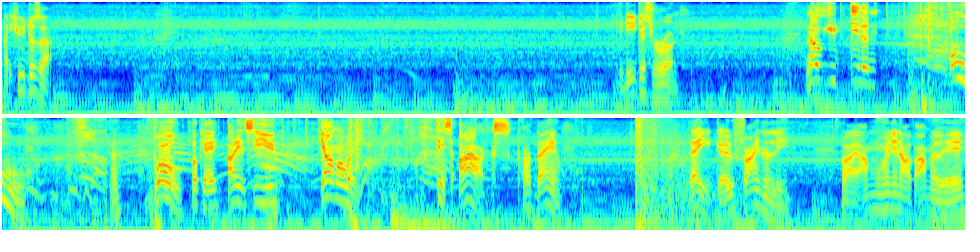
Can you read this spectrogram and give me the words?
Like, who does that? Did he just run? No, you didn't. Oh. Huh? Whoa. Okay, I didn't see you. Get out of my way. This axe. God damn. There you go. Finally. Right, I'm running out of ammo here.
